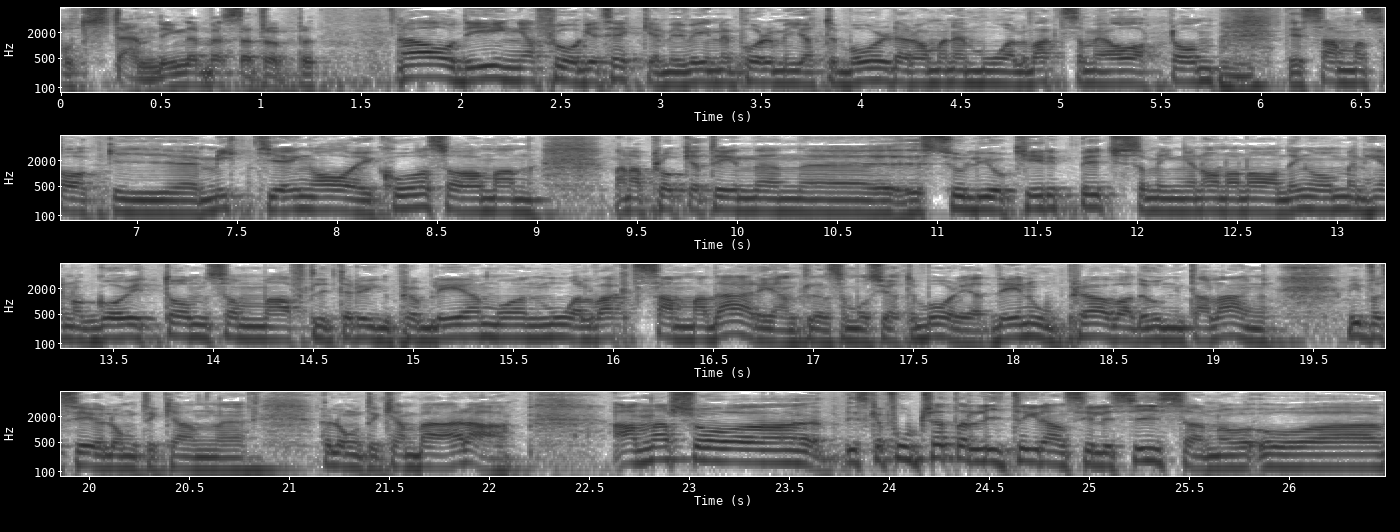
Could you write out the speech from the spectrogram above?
outstanding den bästa truppen. Ja, och det är inga frågetecken. Vi var inne på det med Göteborg. Där har man en målvakt som är 18. Det är samma sak i eh, mitt gäng, AIK. Så har man, man har plockat in en uh, Suljo Kirpic som ingen har någon aning om. En Henok Goitom som har haft lite ryggproblem. Och en målvakt samma där egentligen som hos Göteborg. Det är en oprövad ung talang. Vi får se hur långt det kan, eh, hur långt det kan bära. Annars så, eh, vi ska fortsätta lite grann silly season. Och, och, eh,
